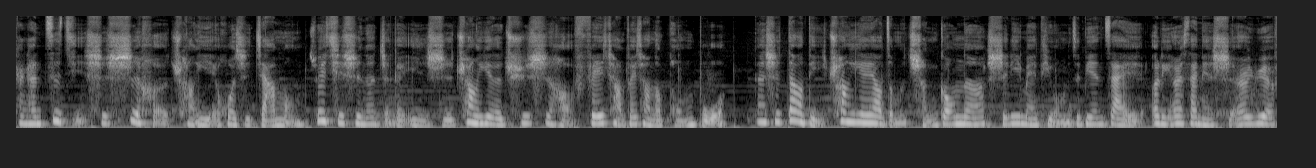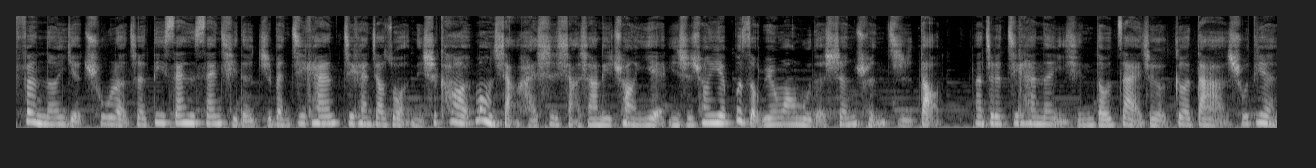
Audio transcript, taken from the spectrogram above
看看自己是适合创业或是加盟，所以其实呢，整个饮食创业的趋势哈，非常非常的蓬勃。但是到底创业要怎么成功呢？实力媒体我们这边在二零二三年十二月份呢，也出了这第三十三期的纸本季刊，季刊叫做《你是靠梦想还是想象力创业？饮食创业不走冤枉路的生存之道》。那这个季刊呢，已经都在这个各大书店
